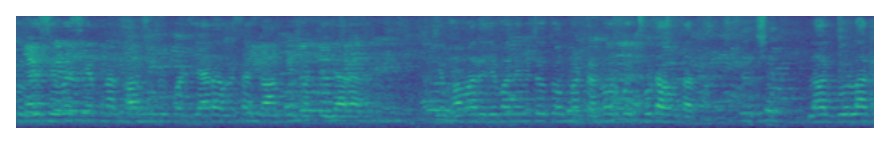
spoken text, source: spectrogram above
तो वैसे वैसे अपना कानून भी बढ़ते जा रहा है वैसा काम भी बढ़ते जा रहा है। जब हमारे ज़माने में तो, तो अपना टर्नओवर कोई छोटा होता था। लाख दो लाख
